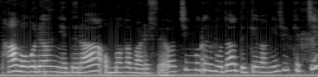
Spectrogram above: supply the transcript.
다 먹으렴 얘들아 엄마가 말했어요. 친구들보다 늦게 가긴 싫겠지?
